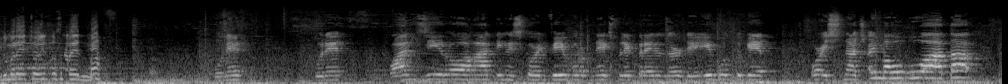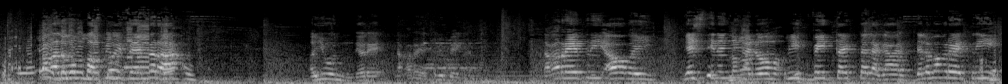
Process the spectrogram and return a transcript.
dumiretso rin to sa red buff. Punit. Punit. 1-0 ang ating score in favor of next play Predator. They able to get or snatch. Ay, makukuha ata. Pangalawang buff to, if ever ha. Ayun, dire, naka-retrieve eh. Naka-retry, ah, okay. Yes, tinan yung ano, invade type talaga. Dalawang retry.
